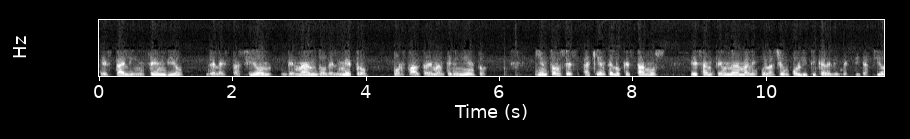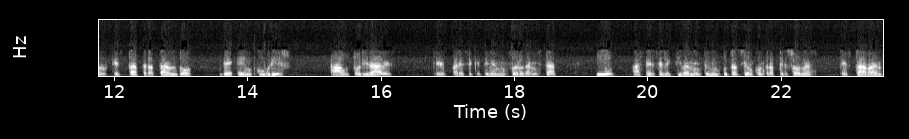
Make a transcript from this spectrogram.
está el incendio de la estación de mando del metro por falta de mantenimiento. Y entonces, aquí ante lo que estamos es ante una manipulación política de la investigación que está tratando de encubrir a autoridades que parece que tienen un fuero de amistad y hacer selectivamente una imputación contra personas que estaban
